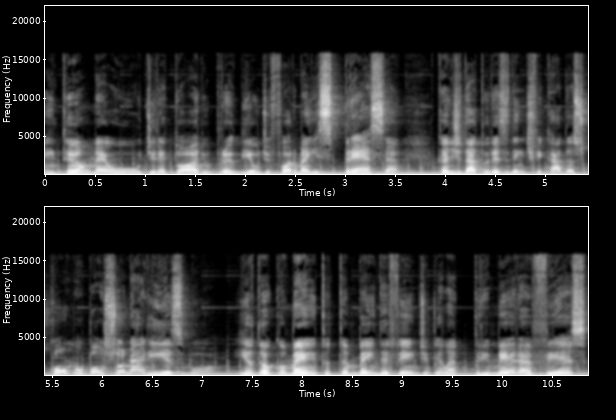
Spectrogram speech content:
Então, né, o diretório proibiu de forma expressa candidaturas identificadas como bolsonarismo. E o documento também defende pela primeira vez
